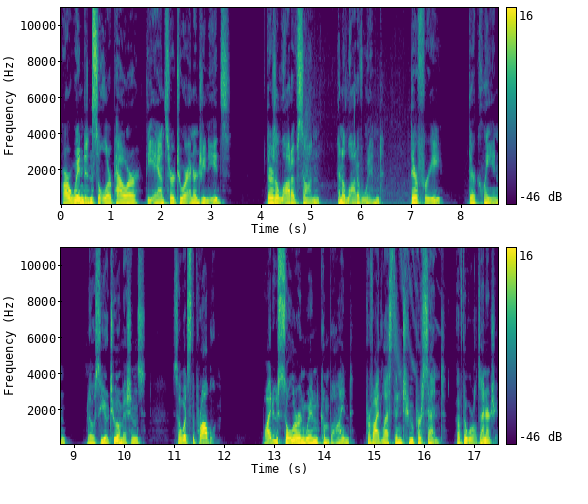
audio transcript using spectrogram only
Are wind and solar power the answer to our energy needs? There's a lot of sun and a lot of wind. They're free, they're clean, no CO2 emissions. So what's the problem? Why do solar and wind combined provide less than 2% of the world's energy?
